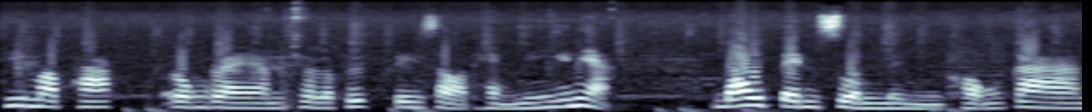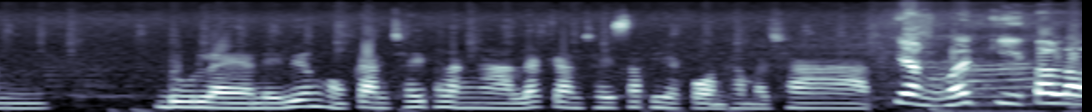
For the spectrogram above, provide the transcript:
ที่มาพักโรงแรมชลพฤกษ์รีสอร์ทแห่งนี้เนี่ยได้เป็นส่วนหนึ่งของการดูแลในเรื่องของการใช้พลังงาน และการใช้ทรัพยากรธรรมชาติ อย่างเมื่อกี้ตอนเรา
